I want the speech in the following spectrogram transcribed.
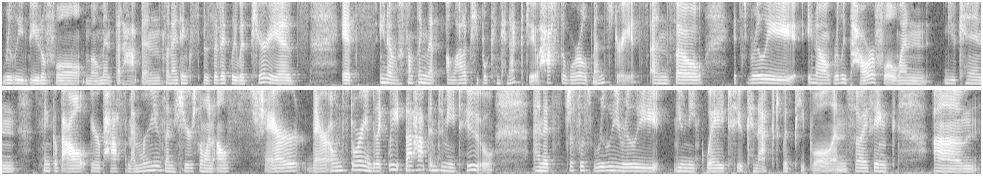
really beautiful moment that happens. And I think specifically with periods, it's you know something that a lot of people can connect to half the world menstruates and so it's really you know really powerful when you can think about your past memories and hear someone else share their own story and be like wait that happened to me too and it's just this really really unique way to connect with people and so i think um,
